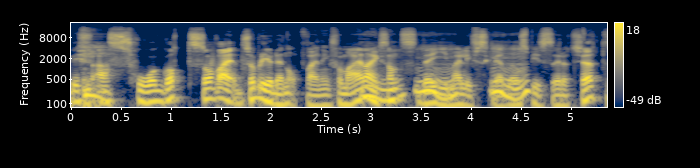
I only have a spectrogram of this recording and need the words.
biff er så godt, så, vei, så blir det en oppveining for meg. Da, ikke sant? Det gir meg livsglede å spise rødt kjøtt.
